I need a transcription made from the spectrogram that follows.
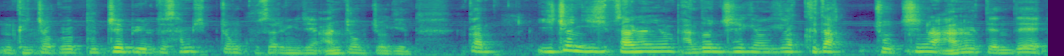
음, 괜찮고요. 부채 비율도 30.94로 굉장히 안정적인. 그러니까 2024년이면 반도체 경기가 그닥 좋지는 않을 텐데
